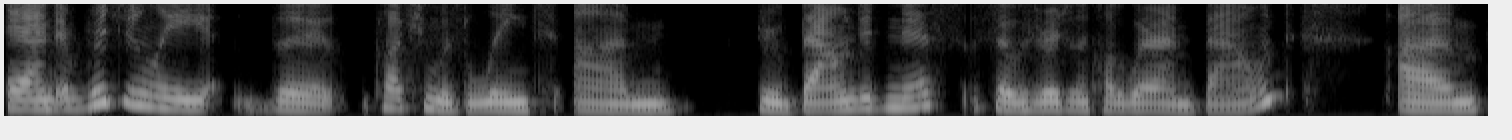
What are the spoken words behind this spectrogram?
and originally, the collection was linked um, through boundedness. So it was originally called Where I'm Bound. Um,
